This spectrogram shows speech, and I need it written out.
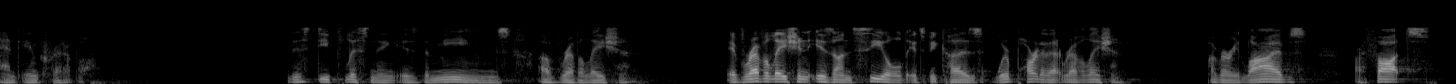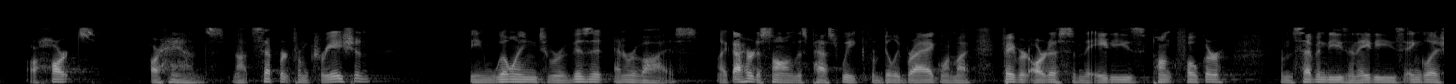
and incredible. This deep listening is the means of revelation. If revelation is unsealed, it's because we're part of that revelation. Our very lives, our thoughts, our hearts, our hands, not separate from creation, being willing to revisit and revise. Like I heard a song this past week from Billy Bragg, one of my favorite artists in the 80s, punk folker from the 70s and 80s, English,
